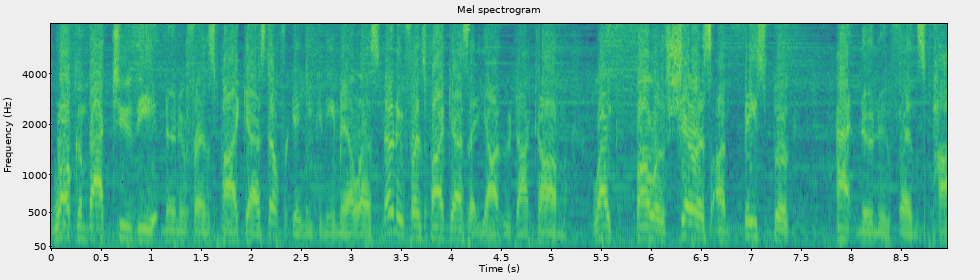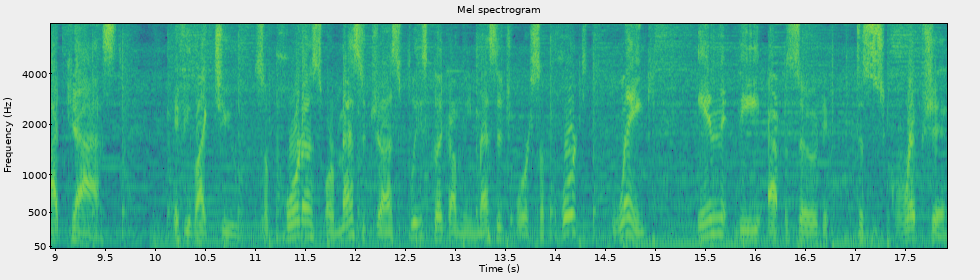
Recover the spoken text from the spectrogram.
Welcome back to the No New Friends podcast. Don't forget, you can email us, no new friends podcast at yahoo.com. Like, follow, share us on Facebook at No New Friends Podcast. If you'd like to support us or message us, please click on the message or support link in the episode description.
